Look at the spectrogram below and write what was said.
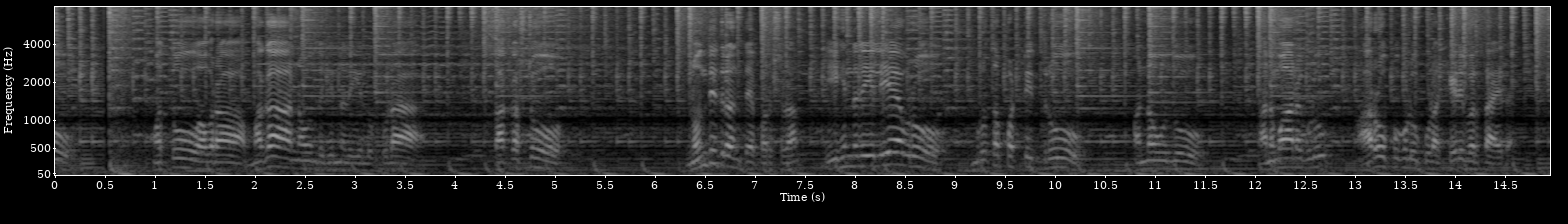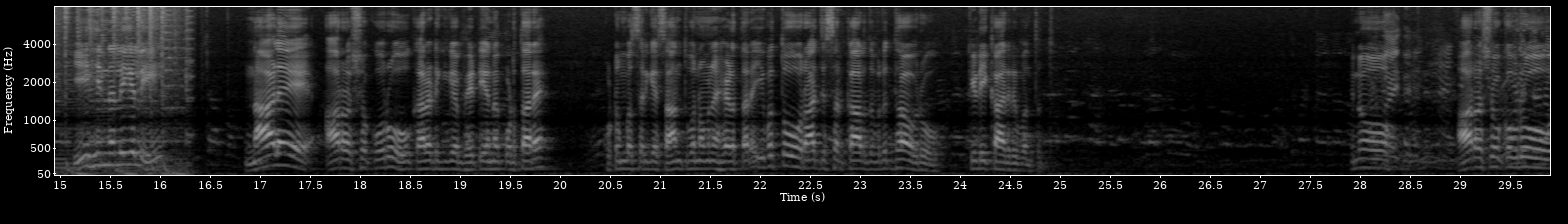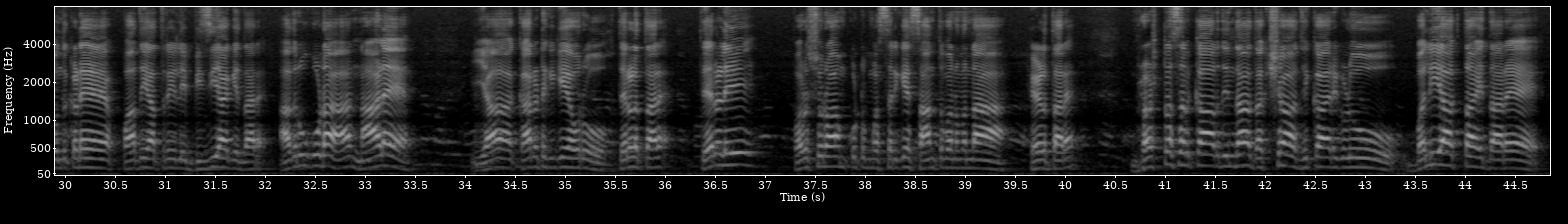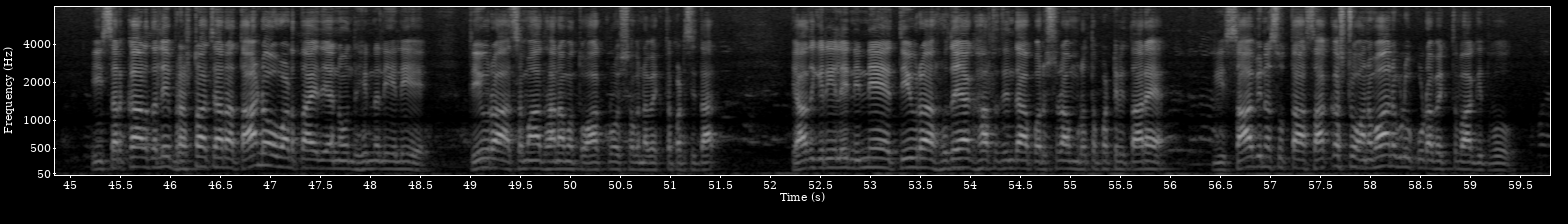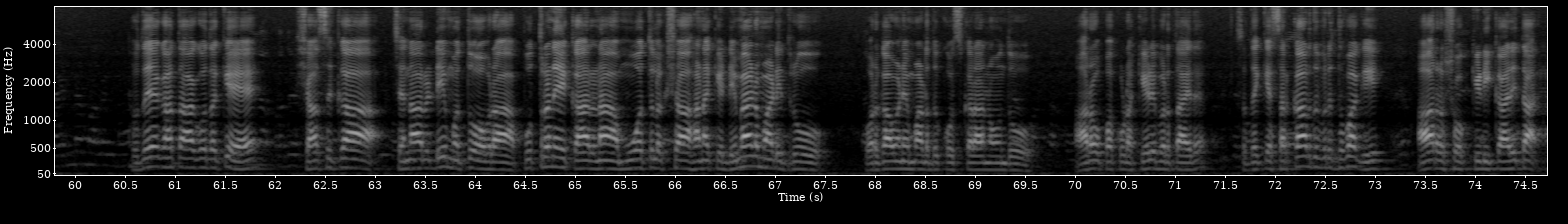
ಮತ್ತು ಅವರ ಮಗ ಅನ್ನೋ ಒಂದು ಹಿನ್ನೆಲೆಯಲ್ಲೂ ಕೂಡ ಸಾಕಷ್ಟು ನೊಂದಿದ್ರಂತೆ ಪರಶುರಾಮ್. ಈ ಹಿನ್ನೆಲೆಯಲ್ಲಿಯೇ ಅವರು ಮೃತಪಟ್ಟಿದ್ರು ಅನ್ನೋ ಒಂದು ಅನುಮಾನಗಳು, ಆರೋಪಗಳು ಕೂಡ ಕೇಳಿ ಬರ್ತಾ ಇದೆ. ಈ ಹಿನ್ನೆಲೆಯಲ್ಲಿ ನಾಳೆ ಆರ್ ಅಶೋಕ್ ಅವರು ಭೇಟಿಯನ್ನು ಕೊಡ್ತಾರೆ. ಕುಟುಂಬಸ್ಥರಿಗೆ ಸಾಂತ್ವನವನ್ನು ಹೇಳ್ತಾರೆ. ಇವತ್ತು ರಾಜ್ಯ ಸರ್ಕಾರದ ವಿರುದ್ಧ ಅವರು ಕಿಡಿಕಾರಿರುವಂಥದ್ದು. ಇನ್ನು ಆರ್ ಅಶೋಕ್ ಅವರು ಒಂದು ಕಡೆ ಪಾದಯಾತ್ರೆಯಲ್ಲಿ ಬ್ಯುಸಿ ಆಗಿದ್ದಾರೆ. ಆದರೂ ಕೂಡ ನಾಳೆ ಯಾ ಕಾರಟಗಿಗೆ ಅವರು ತೆರಳುತ್ತಾರೆ. ತೆರಳಿ ಪರಶುರಾಮ್ ಕುಟುಂಬಸ್ಥರಿಗೆ ಸಾಂತ್ವನವನ್ನು ಹೇಳ್ತಾರೆ. ಭ್ರಷ್ಟ ಸರ್ಕಾರದಿಂದ ದಕ್ಷ ಅಧಿಕಾರಿಗಳು ಬಲಿಯಾಗ್ತಾ ಇದ್ದಾರೆ. ಈ ಸರ್ಕಾರದಲ್ಲಿ ಭ್ರಷ್ಟಾಚಾರ ತಾಂಡವವಾಡ್ತಾ ಇದೆ ಅನ್ನೋ ಒಂದು ಹಿನ್ನೆಲೆಯಲ್ಲಿ ತೀವ್ರ ಅಸಮಾಧಾನ ಮತ್ತು ಆಕ್ರೋಶವನ್ನು ವ್ಯಕ್ತಪಡಿಸಿದ್ದಾರೆ. ಯಾದಗಿರಿಯಲ್ಲಿ ನಿನ್ನೆ ತೀವ್ರ ಹೃದಯಾಘಾತದಿಂದ ಪರಶುರಾಮ್ ಮೃತಪಟ್ಟಿರ್ತಾರೆ ಈ ಸಾವಿನ ಸುತ್ತ ಸಾಕಷ್ಟು ಅನುಮಾನಗಳು ಕೂಡ ವ್ಯಕ್ತವಾಗಿದ್ವು. ಹೃದಯಾಘಾತ ಆಗೋದಕ್ಕೆ ಶಾಸಕ ಚೆನ್ನಾರೆಡ್ಡಿ ಮತ್ತು ಅವರ ಪುತ್ರನೇ ಕಾರಣ ಮೂವತ್ತು ಲಕ್ಷ ಹಣಕ್ಕೆ ಡಿಮ್ಯಾಂಡ್ ಮಾಡಿದ್ರು. ವರ್ಗಾವಣೆ ಮಾಡೋದಕ್ಕೋಸ್ಕರ ಅನ್ನೋ ಒಂದು ಆರೋಪ ಕೂಡ ಕೇಳಿ ಬರ್ತಾ ಇದೆ. ಸದ್ಯಕ್ಕೆ ಸರ್ಕಾರದ ವಿರುದ್ಧವಾಗಿ ಆರ್ ಅಶೋಕ್ ಕಿಡಿಕಾರಿದ್ದಾರೆ.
